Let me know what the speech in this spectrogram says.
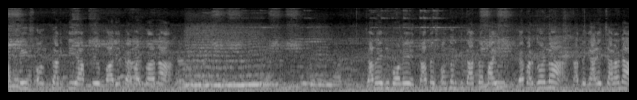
আপনি সন্তান কি আপনি বাড়ি ব্যবহার করে না? যারা যদি বলে, তাদের সন্তান কি তাদের বাড়ি ব্যবহার করে না? তাদের গাড়ি চালায় না?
